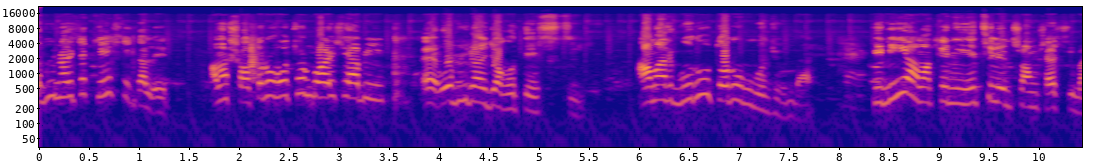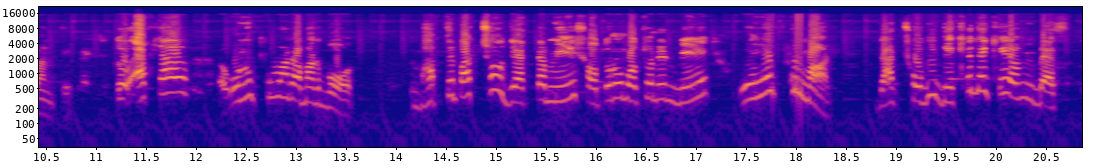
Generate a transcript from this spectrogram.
অভিনয়টা কে শেখালে? আমার সতেরো বছর বয়সে আমি অভিনয় জগতে এসেছি। আমার গুরু তরুণ মজুমদার। তিনি আমাকে নিয়েছিলেন সংসার সীমান্তে। তো একটা অনুপ কুমার আমার বর। ভাবতে পারছ যে একটা মেয়ে সতেরো বছরের মেয়ে অনুপ কুমার যার ছবি দেখে দেখে আমি ব্যস্ত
